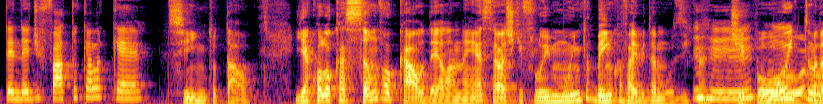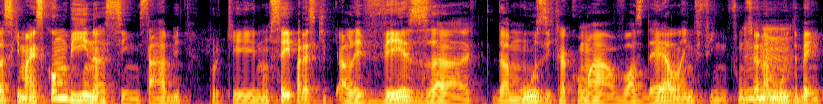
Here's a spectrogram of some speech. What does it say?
entender de fato o que ela quer. Sim, total. E a colocação vocal dela nessa, eu acho que flui muito bem com a vibe da música. tipo, muito. é uma das que mais combina, assim, sabe? Porque, não sei, parece que a leveza da música com a voz dela, enfim, funciona muito bem.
